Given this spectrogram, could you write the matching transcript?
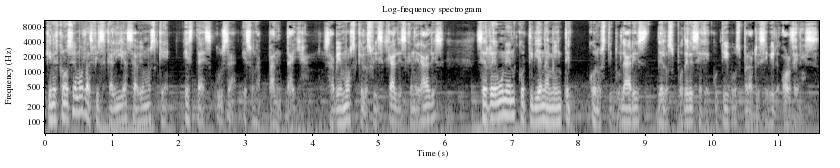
Quienes conocemos las fiscalías sabemos que esta excusa es una pantalla. Sabemos que los fiscales generales se reúnen cotidianamente con los titulares de los poderes ejecutivos para recibir órdenes.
